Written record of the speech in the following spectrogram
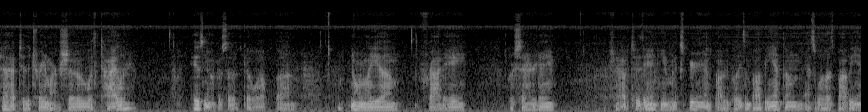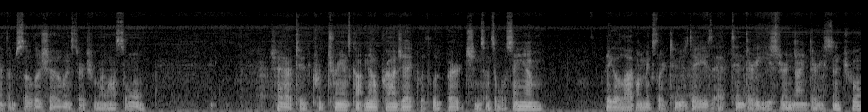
Shout out to the Trademark Show with Tyler. His new episodes go up uh, normally uh, Friday or Saturday. Shout out to the Inhuman Experience, Bobby Blades and Bobby Anthem, as well as Bobby Anthem's solo show in Search for My Lost Soul. Shout out to the Transcontinental Project with Luke Birch and Sensible Sam. They go live on Mixlr Tuesdays at 10:30 Eastern, 9:30 Central.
